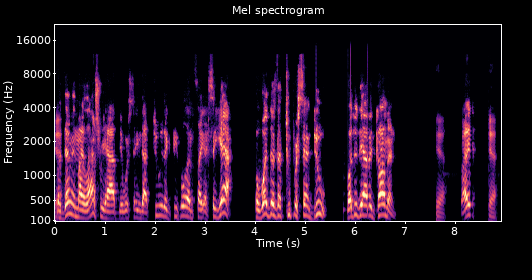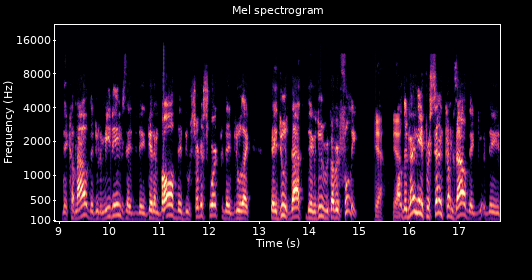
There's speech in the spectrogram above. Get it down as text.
Yeah. But then in my last rehab, they were saying that two the people, and it's like I say, yeah, but what does that two percent do? What do they have in common? Yeah. Right. They come out, they do the meetings, they they get involved, they do service work, they do like they do that, they do recovery fully. Yeah, yeah. Oh, the ninety eight percent comes out, they they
